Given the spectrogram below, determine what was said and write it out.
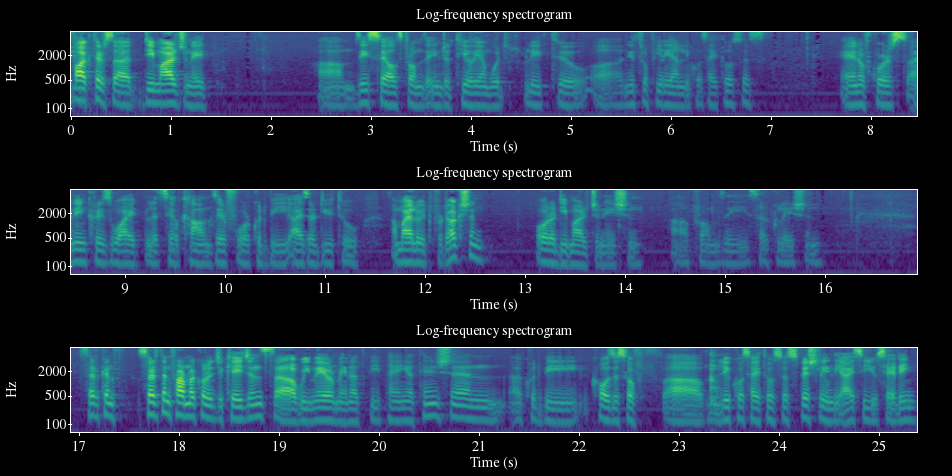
factors that demarginate um, these cells from the endothelium would lead to uh, neutrophilia and leukocytosis. And of course, an increased white blood cell count, therefore, could be either due to amyloid production or a demargination uh, from the circulation. Certain, certain pharmacologic agents uh, we may or may not be paying attention uh, could be causes of uh, leukocytosis, especially in the ICU setting.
